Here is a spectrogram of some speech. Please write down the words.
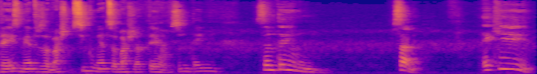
10 metros abaixo, 5 metros abaixo da terra. Você não tem. Você não tem um. Sabe? É que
